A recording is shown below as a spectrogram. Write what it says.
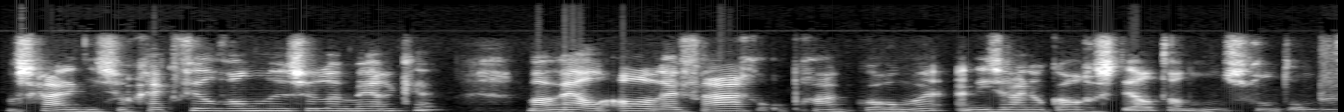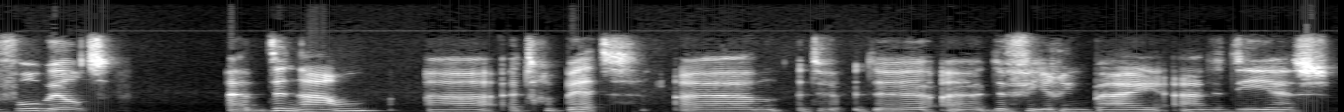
waarschijnlijk niet zo gek veel van uh, zullen merken. Maar wel allerlei vragen op gaan komen. En die zijn ook al gesteld aan ons rondom bijvoorbeeld uh, de naam, uh, het gebed, ehm, de, de, de viering bij de DS.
